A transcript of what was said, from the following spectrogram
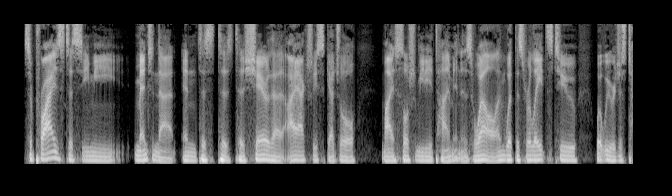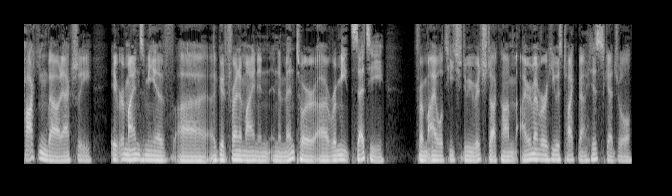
surprised to see me mention that and to, to to share that I actually schedule my social media time in as well. And what this relates to what we were just talking about, actually, it reminds me of uh, a good friend of mine and, and a mentor, uh, Ramit Sethi from I Will Teach You to Be Rich.com. I remember he was talking about his schedule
